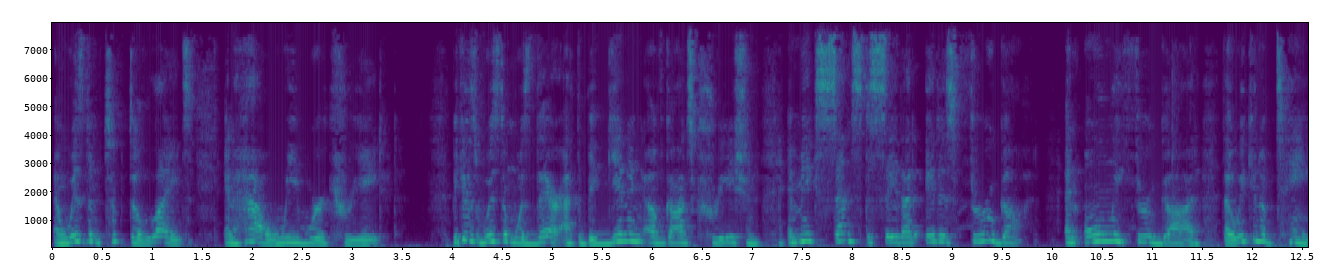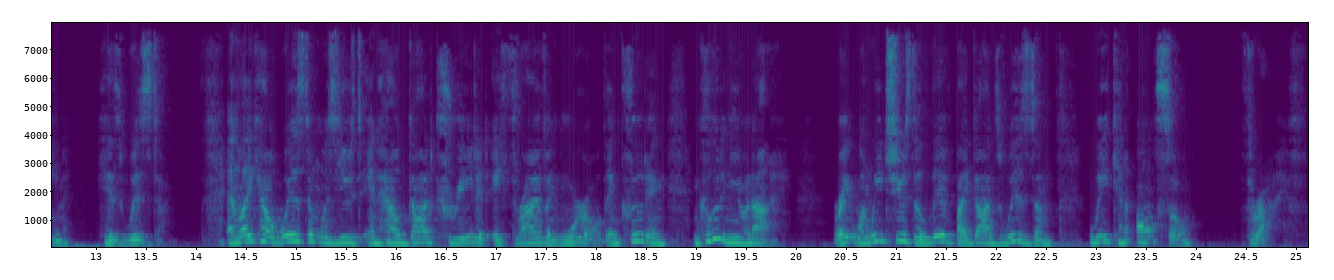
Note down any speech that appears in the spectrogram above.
and wisdom took delight in how we were created. Because wisdom was there at the beginning of God's creation, it makes sense to say that it is through God and only through God that we can obtain His wisdom. And like how wisdom was used in how God created a thriving world, including including you and I, right? When we choose to live by God's wisdom, we can also thrive.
